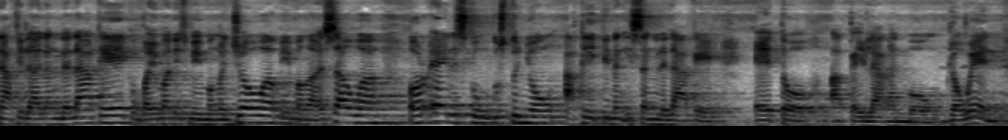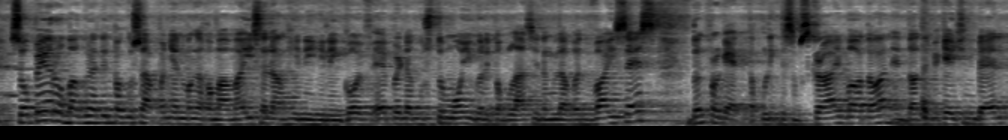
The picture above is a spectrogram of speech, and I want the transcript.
nakilalang lalaki, kung kayo man is may mga jowa, may mga asawa, or else kung gusto nyong akitin ng isang lalaki, ito ang kailangan mong gawin. So pero bago natin pag-usapan yan mga kamama, isa lang hinihiling ko. If ever na gusto mo yung ganitong klase ng love advices, don't forget to click the subscribe button and notification bell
